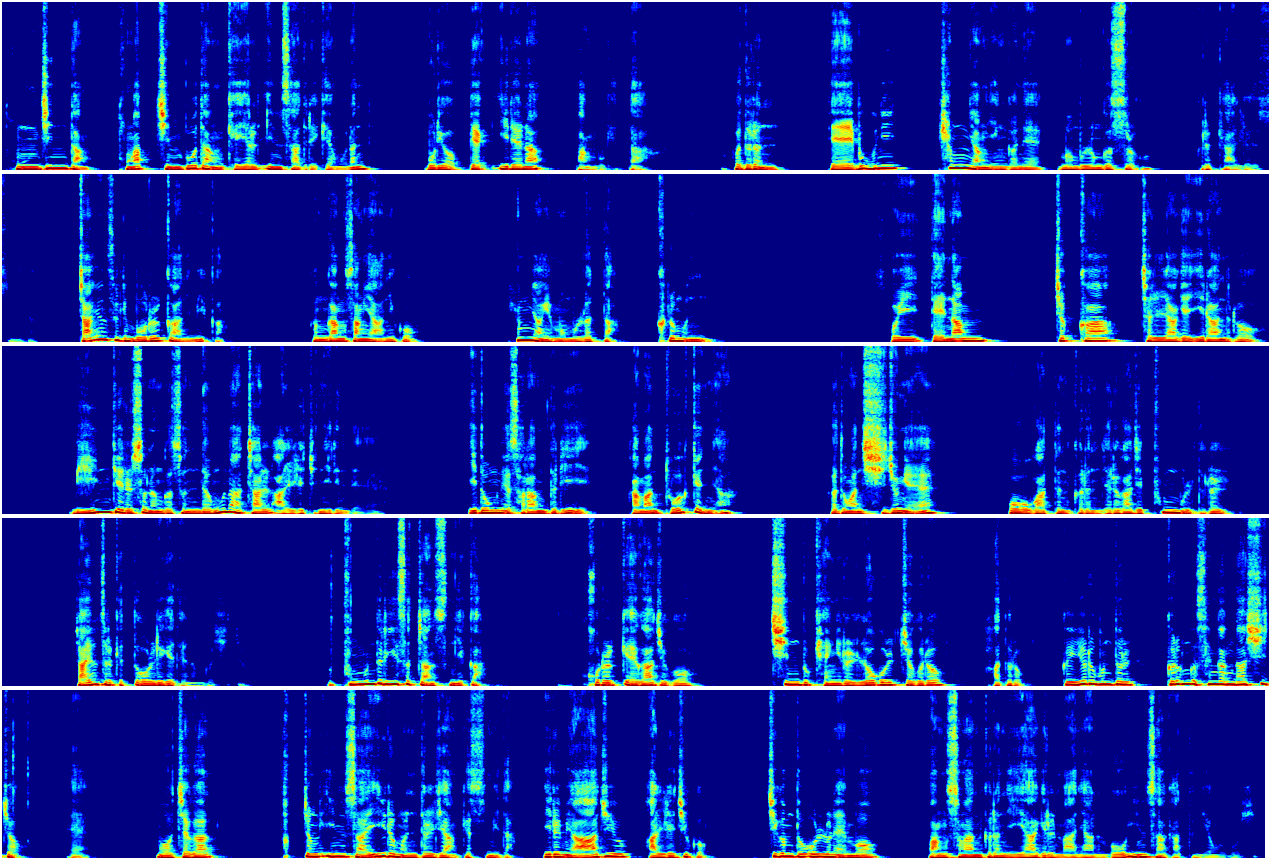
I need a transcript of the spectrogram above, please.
통진당 통합진보당 계열 인사들의 경우는 무려 101회나 방북했다. 그들은 대부분이 평양 인근에 머무른 것으로 그렇게 알려졌습니다. 자연스럽게 모를 거 아닙니까 건강상이 아니고 평양에 머물렀다. 그러면 소위 대남 적화 전략의 일환으로 미인계를 쓰는 것은 너무나 잘 알려진 일인데 이 동네 사람들이 가만두었겠냐 그동안 시중에 오고 갔던 그런 여러 가지 풍물들을 자연스럽게 떠올리게 되는 것이죠. 풍문들이 있었지 않습니까 예, 코를 깨 가지고 친북 행위를 노골적으로 하도록. 그 여러분들 그런 거 생각나시죠? 예. 뭐 제가 특정 인사의 이름은 들지 않겠습니다. 이름이 아주 알려지고 지금도 언론에 뭐 왕성한 그런 이야기를 많이 하는 모 인사 같은 경우 보시고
